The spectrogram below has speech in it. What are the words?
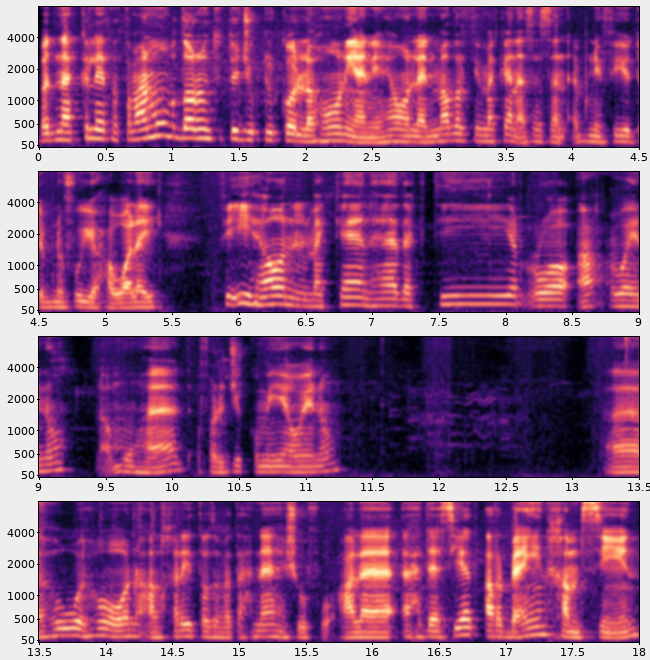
بدنا كلياتنا طبعا مو بالضرورة أنتم تجوا كلكم لهون يعني هون لأن ما ضل في مكان أساسا. ابني فيه وتبنوا فيه حوالي في إيه هون المكان هذا كتير رائع. وينه؟ لا مو هاد. أفرجيكم إياه وينه؟ آه هو هون على الخريطة إذا فتحناها شوفوا على أحداثيات أربعين خمسين.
